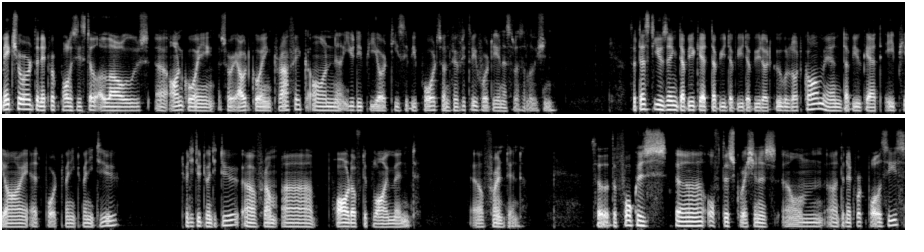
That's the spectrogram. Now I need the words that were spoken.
Make sure the network policy still allows uh, ongoing, sorry, outgoing traffic on UDP or TCP ports on 5340 DNS resolution. So test using wget www.google.com and wget API at port 2022 2222 uh, from uh, part of deployment uh, front end. So the focus uh, of this question is on uh, the network policies.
